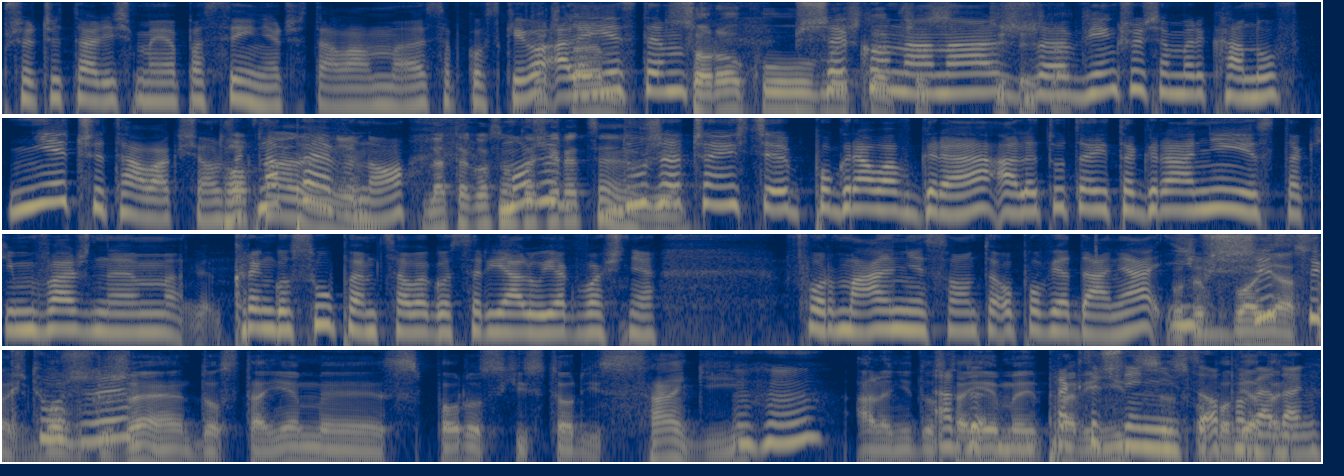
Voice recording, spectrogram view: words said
przeczytaliśmy, ja pasyjnie czytałam e, Sapkowskiego, Ja ale jestem co roku, myślę, przekonana, 10 że lat. większość Amerykanów nie czytała książek. Na Totalnie. pewno. Dlatego są Może takie recenzje. duża część e, pograła w grę, ale tutaj ta gra nie jest takim ważnym kręgosłupem całego serialu, jak właśnie formalnie są te opowiadania. I by była wszyscy, jasność, którzy... bo w grze dostajemy sporo z historii sagi, ale nie do- dostajemy prawie praktycznie nic, nic z opowiadań. opowiadań.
